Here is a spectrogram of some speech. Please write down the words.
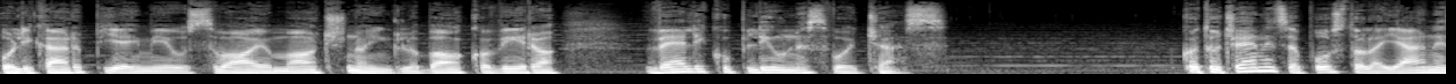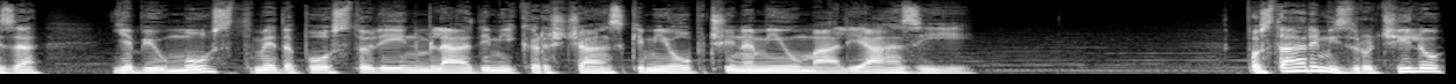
Polikarp je imel svojo močno in globoko vero velik vpliv na svoj čas. Kot učenec apostola Janeza je bil most med apostoli in mladimi krščanskimi občinami v Mali Aziji. Po starem izročilu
